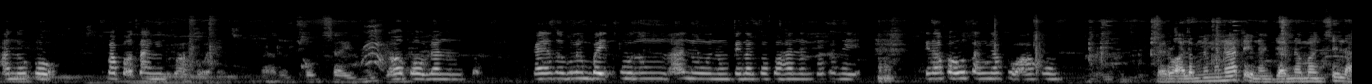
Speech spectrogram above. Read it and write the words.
ano po, papautangin po ako ulit. Parang consignment. Opo, ganun po. Kaya sobrang bait po nung, ano, nung pinagpapahanan ko kasi pinapautang niya po ako. Pero alam naman natin, nandyan naman sila.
